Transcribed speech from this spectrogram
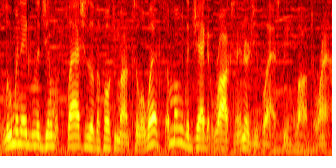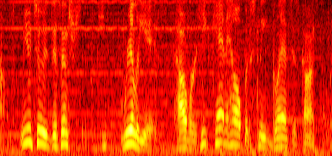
illuminating the gym with flashes of the Pokemon silhouettes among the jagged rocks and energy blasts being lobbed around. Mewtwo is disinterested. He really is. However, he can't help but sneak glances constantly.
